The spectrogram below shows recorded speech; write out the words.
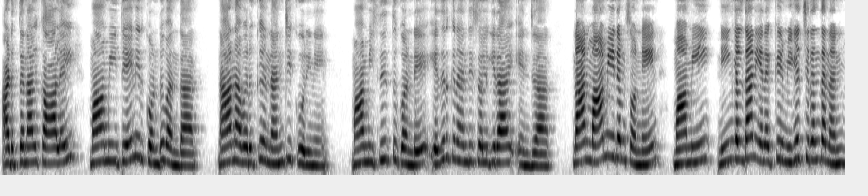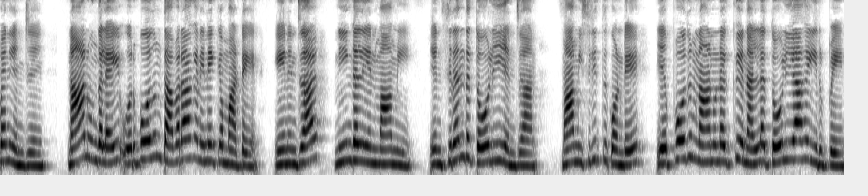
அடுத்த நாள் காலை மாமி தேநீர் கொண்டு வந்தார். நான் அவருக்கு நன்றி கூறினேன். மாமி சிரித்துக்கொண்டே எதற்கு நன்றி சொல்கிறாய்? என்றார். நான் மாமியிடம் சொன்னேன் மாமி நீங்கள்தான் எனக்கு மிகச்சிறந்த நண்பன் என்றேன். நான் உங்களை ஒருபோதும் தவறாக நினைக்க மாட்டேன். ஏனென்றால் நீங்கள் என் மாமி என் சிறந்த தோழி என்றான். மாமி சிரித்துக்கொண்டே எப்போதும் நான் உனக்கு நல்ல தோழியாக இருப்பேன்.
